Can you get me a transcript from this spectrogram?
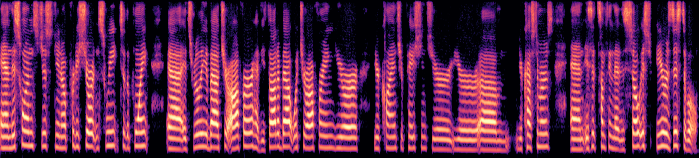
And this one's just, you know, pretty short and sweet to the point. Uh, it's really about your offer. Have you thought about what you're offering your your clients, your patients, your your um, your customers, and is it something that is so is- irresistible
